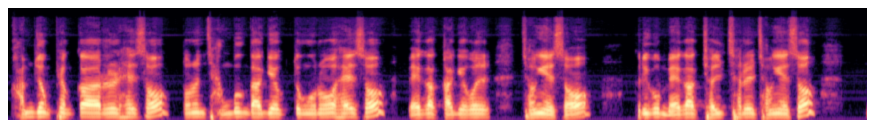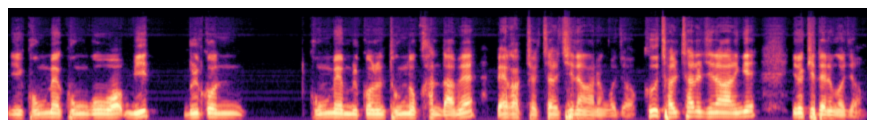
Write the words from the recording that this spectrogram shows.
감정평가를 해서 또는 장분 가격 등으로 해서 매각 가격을 정해서 그리고 매각 절차를 정해서 이 공매 공고 및 물건 공매 물건을 등록한 다음에 매각 절차를 진행하는 거죠. 그 절차를 진행하는 게 이렇게 되는 거죠.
